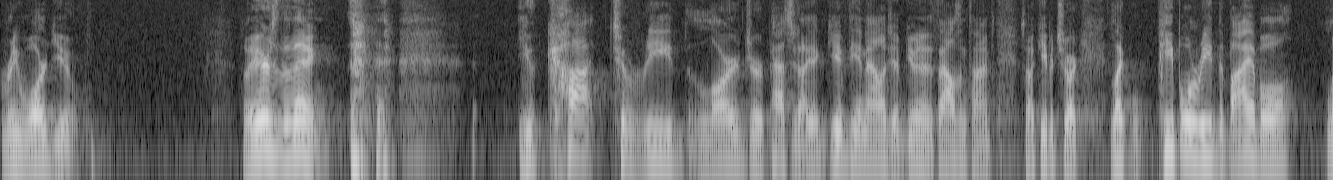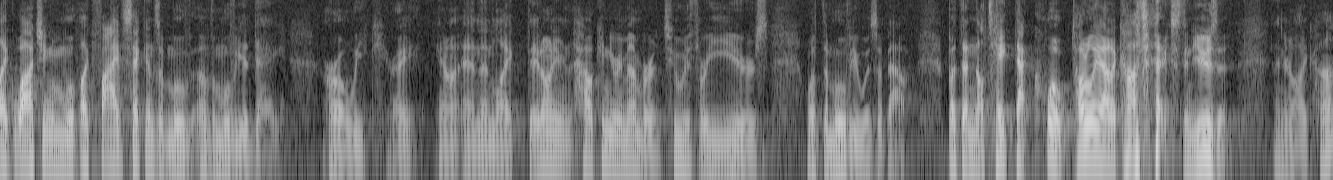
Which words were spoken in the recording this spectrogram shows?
reward you. So here's the thing. you got to read larger passages. I give the analogy, I've given it a thousand times, so I'll keep it short. Like people read the Bible like watching like five seconds of, of a movie a day or a week, right? You know, and then like they don't even, how can you remember in two or three years what the movie was about? But then they'll take that quote totally out of context and use it. And you're like, huh?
